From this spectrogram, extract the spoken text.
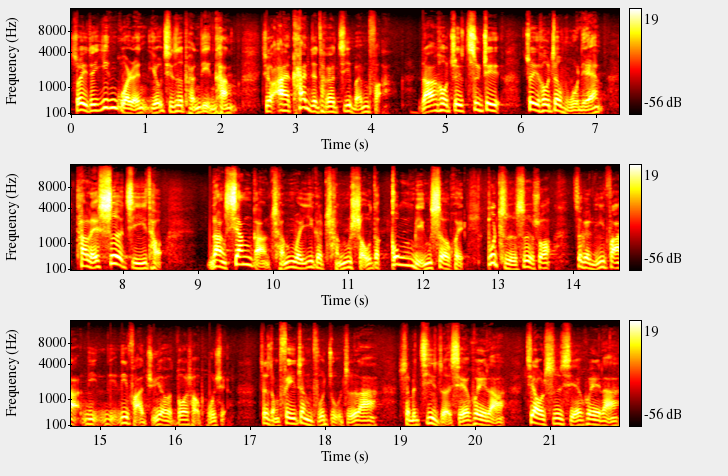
所以这英国人尤其是彭定康就爱看着他的基本法，然后最最最最后这五年他来设计一套。让香港成为一个成熟的公民社会，不只是说这个立法立立立法局要有多少普选，这种非政府组织啦，什么记者协会啦、教师协会啦，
